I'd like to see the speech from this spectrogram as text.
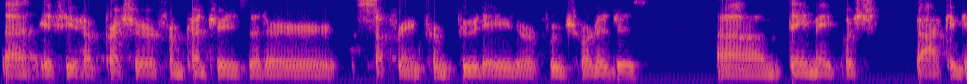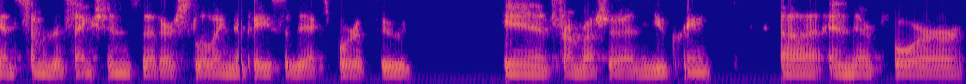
that if you have pressure from countries that are suffering from food aid or food shortages, um, they may push back against some of the sanctions that are slowing the pace of the export of food in from Russia and Ukraine. Uh, and therefore,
